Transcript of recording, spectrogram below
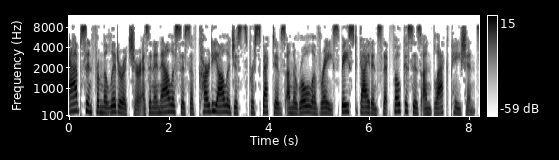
Absent from the literature is an analysis of cardiologists' perspectives on the role of race-based guidance that focuses on black patients.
